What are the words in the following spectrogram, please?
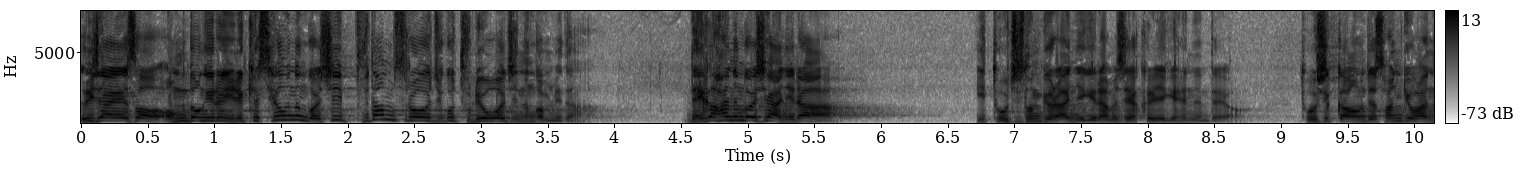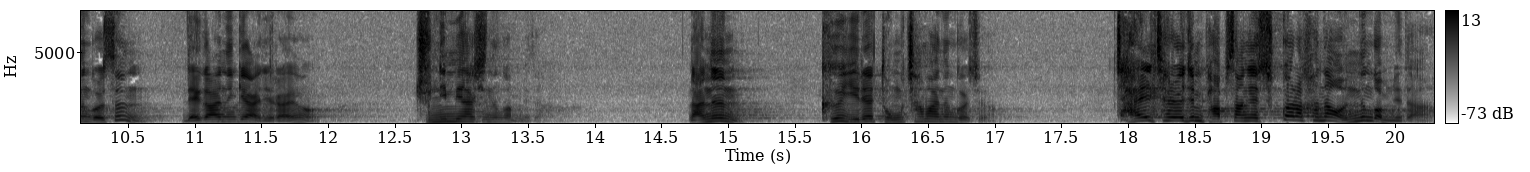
의자에서 엉덩이를 이렇게 세우는 것이 부담스러워지고 두려워지는 겁니다. 내가 하는 것이 아니라 이 도시 선교라는 얘기를 하면서 제가 그 얘기 했는데요. 도시 가운데 선교하는 것은 내가 하는 게 아니라요. 주님이 하시는 겁니다. 나는 그 일에 동참하는 거죠. 잘 차려진 밥상에 숟가락 하나 얹는 겁니다.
